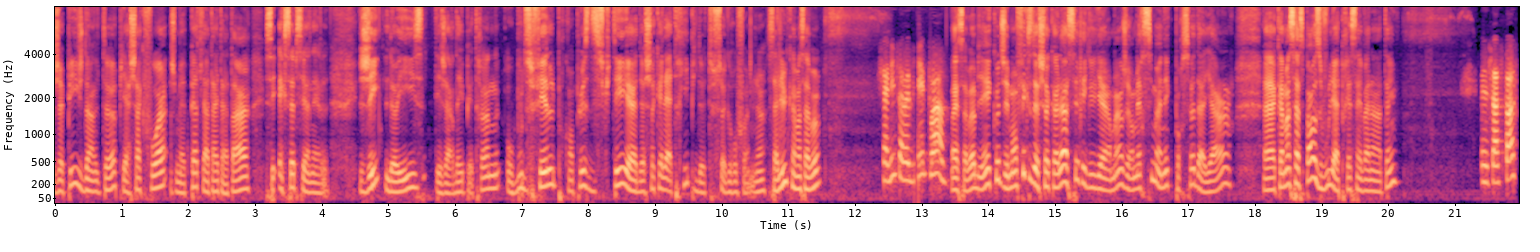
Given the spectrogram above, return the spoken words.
je pige dans le tas, puis à chaque fois, je me pète la tête à terre. C'est exceptionnel. J'ai Loïse Desjardins Pétronne au bout du fil pour qu'on puisse discuter de chocolaterie puis de tout ce gros fun-là. Salut, comment ça va? Salut, ça va bien, toi? Ben, ça va bien. Écoute, j'ai mon fixe de chocolat assez régulièrement. Je remercie Monique pour ça d'ailleurs. Euh, comment ça se passe, vous, l'après Saint-Valentin? Euh, Ça se passe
